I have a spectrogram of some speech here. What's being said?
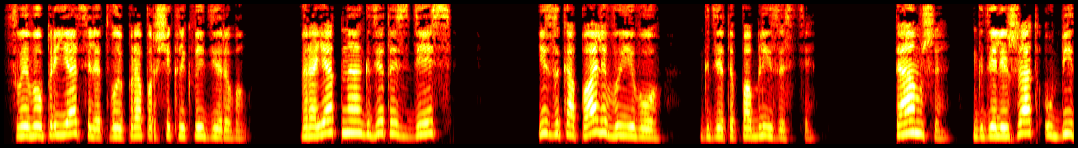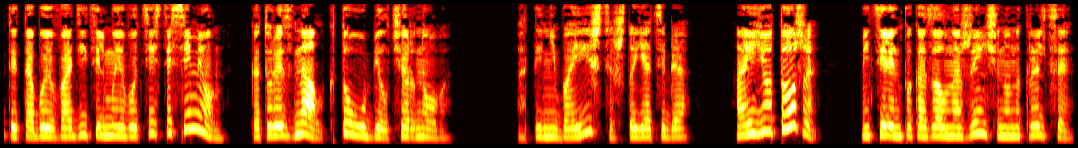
Своего приятеля твой прапорщик ликвидировал. Вероятно, где-то здесь и закопали вы его где-то поблизости. Там же, где лежат убитый тобой водитель моего тестя Семен, который знал, кто убил Чернова. А ты не боишься, что я тебя... А ее тоже? Метелин показал на женщину на крыльце.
